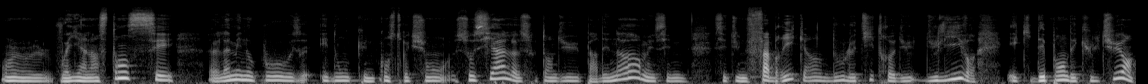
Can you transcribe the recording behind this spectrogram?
On le voyait à l'instant, c'est euh, la ménopause est donc une construction sociale sous-tendue par des normes. C'est une, fabrique, hein, d'où le titre du, du livre, et qui dépend des cultures.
